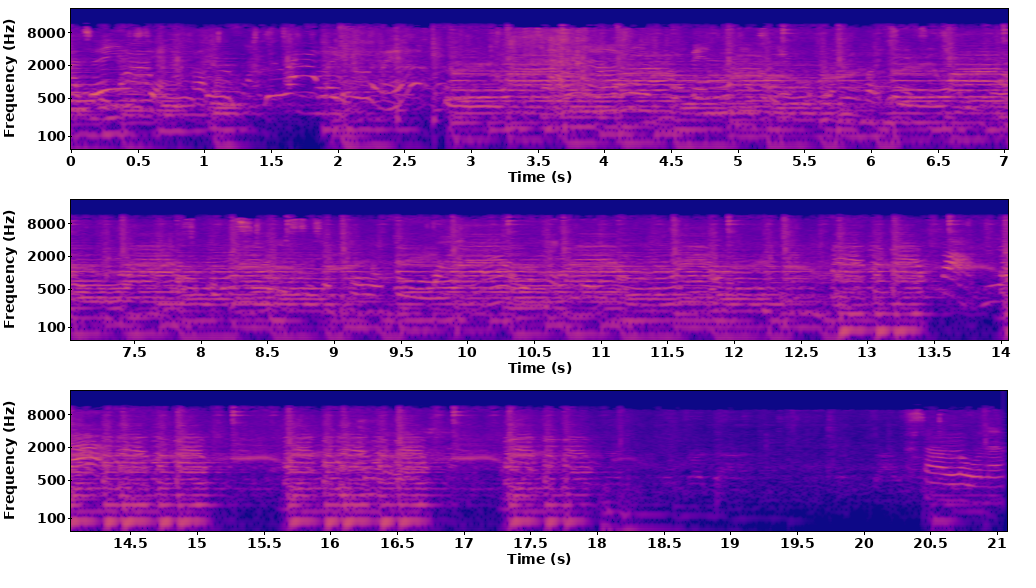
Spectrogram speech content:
อาจจะได้ยินเสียงก่อนเลยอยู่ไหม ซาโลนะ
